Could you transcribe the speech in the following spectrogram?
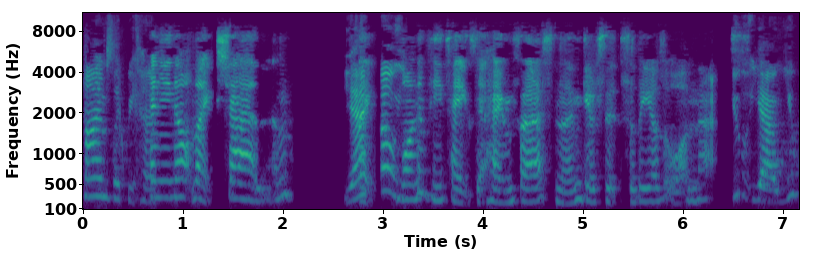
sometimes like we kind of And you not like share them. Yeah Like no, one of you takes it home first and then gives it to the other one next. You, yeah, you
